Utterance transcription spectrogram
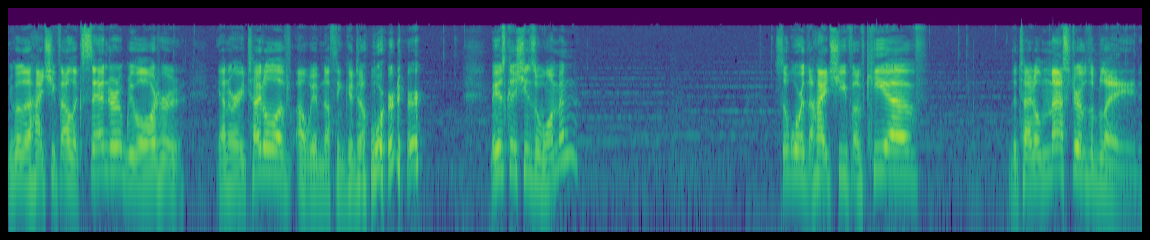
We go to the High Chief Alexandra. We will order the honorary title of... Oh, we have nothing good to award her. Maybe it's because she's a woman? So award the High Chief of Kiev the title Master of the Blade.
